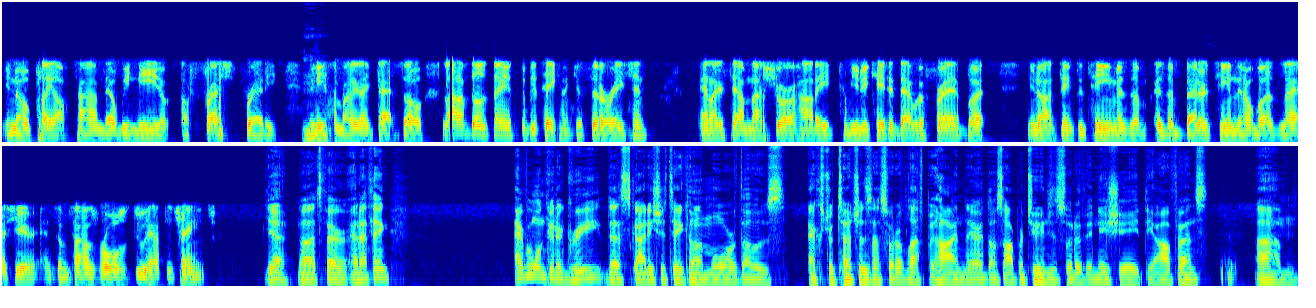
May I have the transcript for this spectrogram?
You know, playoff time that we need a, a fresh Freddie. We Mm-hmm. need somebody like that. So a lot of those things could be taken into consideration. And like I said, I'm not sure how they communicated that with Fred, but you know, I think the team is a is a better team than it was last year, and sometimes roles do have to change. Yeah, no, that's fair. And I think everyone can agree that Scotty should take on more of those extra touches that sort of left behind there, those opportunities to sort of initiate the offense. Um,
